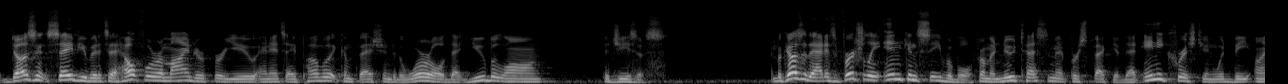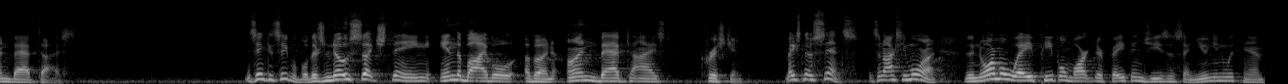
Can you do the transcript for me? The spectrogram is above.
It doesn't save you, but it's a helpful reminder for you, and it's a public confession to the world that you belong to Jesus. And because of that, it's virtually inconceivable from a New Testament perspective that any Christian would be unbaptized. It's inconceivable. There's no such thing in the Bible of an unbaptized Christian. Makes no sense. It's an oxymoron. The normal way people mark their faith in Jesus and union with Him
